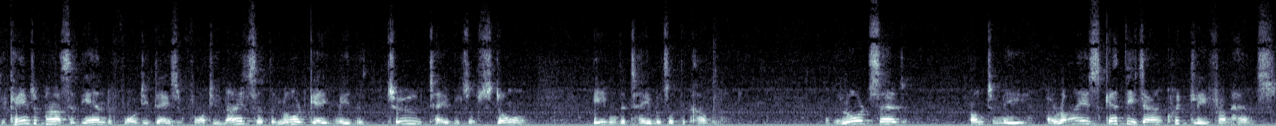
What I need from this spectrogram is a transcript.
It came to pass at the end of forty days and forty nights that the Lord gave me the two tables of stone, even the tables of the covenant. And the Lord said unto me, Arise, get thee down quickly from hence.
